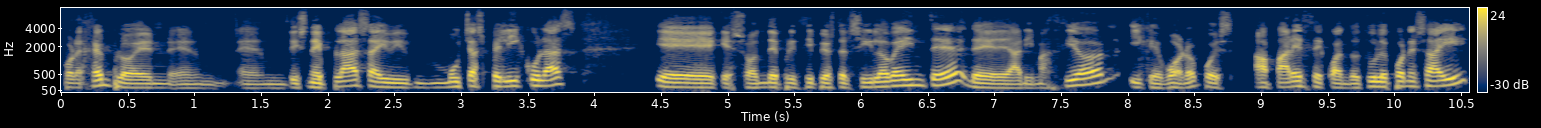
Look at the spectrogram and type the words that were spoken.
por ejemplo, en, en- en Disney Plus hay muchas películas eh, que son de principios del siglo XX, de animación, y que, bueno, pues aparece cuando tú le pones ahí,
